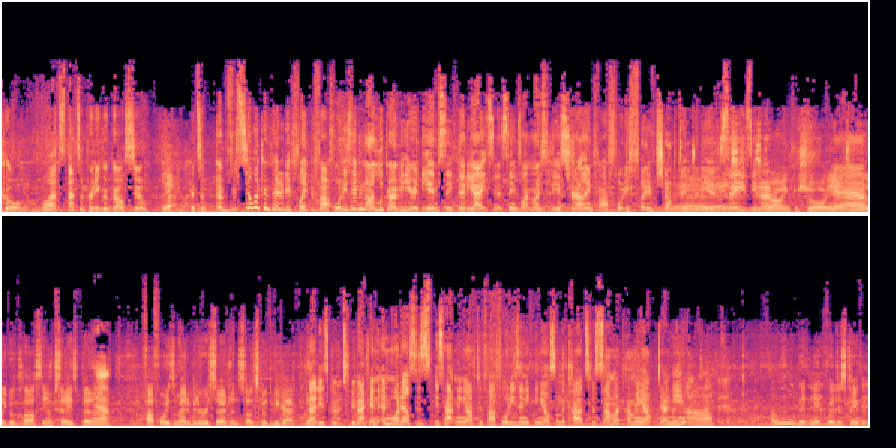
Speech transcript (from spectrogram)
cool. Well, that's that's a pretty good goal still. Yeah. It's a, a still a competitive fleet, the Farr 40s. Even though I look over here at the MC38s, and it seems like most of the Australian Farr 40 fleet have jumped into the Yeah, MCs. it's, you it's know. growing for sure. Yeah, it's a really good class, the MCs. But Yeah. um, Farr 40s have made a bit of resurgence, so it's good to be back. Yeah. That is good to be back. And, and what else is, is happening after Farr 40s? Anything else on the cards for summer coming up down here? Uh, a little bit, Nick. We're just keeping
